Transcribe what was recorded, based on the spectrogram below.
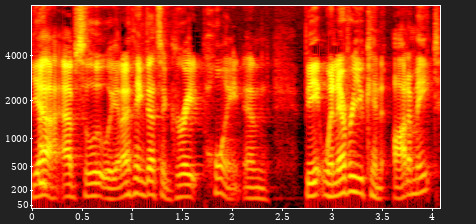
Yeah absolutely. And i think that's a great point. And be, whenever you can automate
